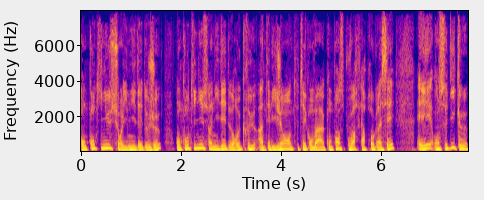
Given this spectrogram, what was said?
on continue sur une idée de jeu, on continue sur une idée de recrue intelligente, tu sais qu'on va, qu'on pense pouvoir faire progresser, et on se dit que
